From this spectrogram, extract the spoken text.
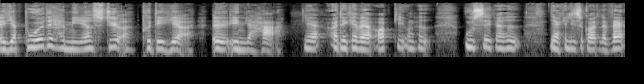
Øh, jeg burde have mere styr på det her, øh, end jeg har. Ja, og det kan være opgivenhed, usikkerhed. Jeg kan lige så godt lade være.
